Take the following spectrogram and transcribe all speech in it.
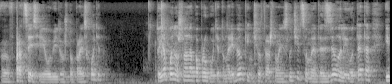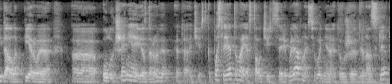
Э, в процессе я увидел, что происходит, то я понял, что надо попробовать это на ребенке, ничего страшного не случится, мы это сделали, и вот это и дало первое улучшение ее здоровья, это очистка. После этого я стал чиститься регулярно, сегодня это уже 12 лет,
